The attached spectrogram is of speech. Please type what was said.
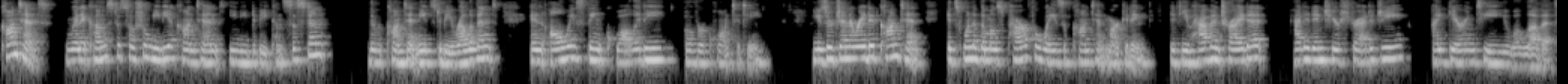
Content. When it comes to social media content, you need to be consistent, the content needs to be relevant and always think quality over quantity. User generated content. It's one of the most powerful ways of content marketing. If you haven't tried it, add it into your strategy. I guarantee you will love it.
